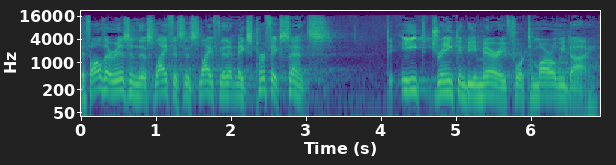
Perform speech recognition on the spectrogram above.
If all there is in this life is this life, then it makes perfect sense to eat, drink, and be merry, for tomorrow we die.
